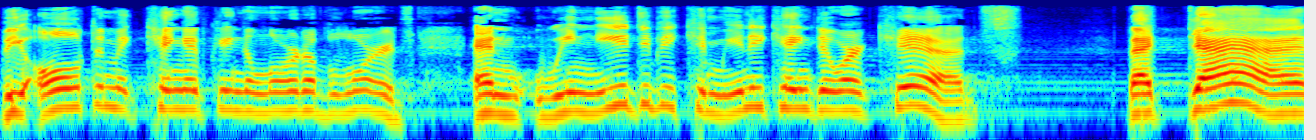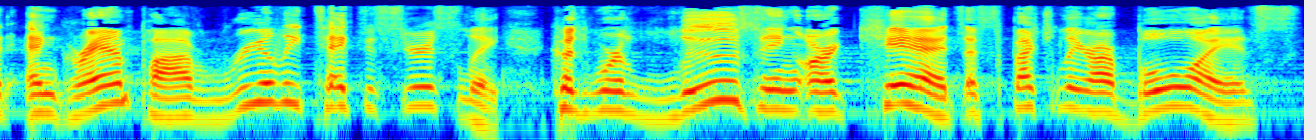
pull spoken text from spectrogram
the ultimate King of Kings and Lord of Lords. And we need to be communicating to our kids that dad and grandpa really take this seriously because we're losing our kids, especially our boys,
